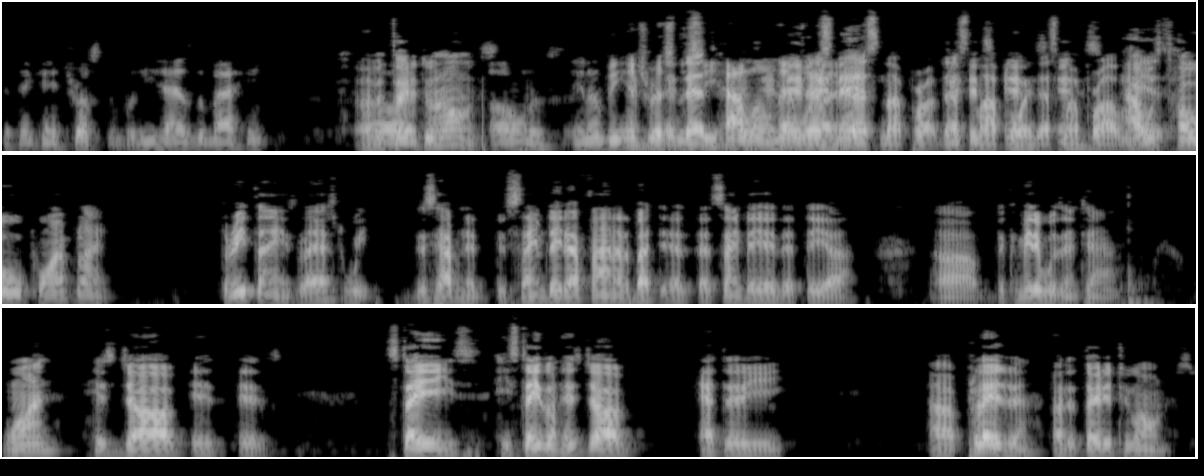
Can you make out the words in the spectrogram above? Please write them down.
that they can't trust him. But he has the backing Uh, the Uh, 32 owners. owners, and it'll be interesting and to that- see how long and- that was. That's, that's not pro- that's It's- my it's- point. That's my problem. I was told point blank three things last week. This happened the- the same day that I found out about the, uh, the same day that the uh, uh, the committee was in town. One, his job is, is stays. He stays on his job at the uh, pleasure of the 32 owners.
